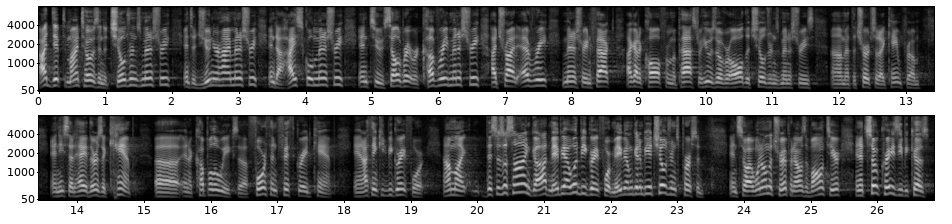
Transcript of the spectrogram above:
I dipped my toes into children's ministry, into junior high ministry, into high school ministry, into celebrate recovery ministry. I tried every ministry. In fact, I got a call from a pastor. He was over all the children's ministries um, at the church that I came from. And he said, Hey, there's a camp uh, in a couple of weeks, a fourth and fifth grade camp, and I think you'd be great for it. And I'm like, This is a sign, God. Maybe I would be great for it. Maybe I'm going to be a children's person. And so I went on the trip and I was a volunteer. And it's so crazy because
